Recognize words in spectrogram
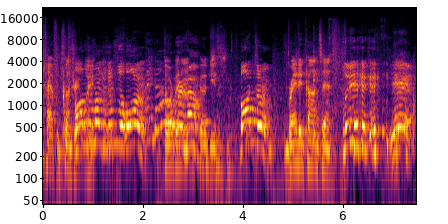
half a country away. this is the horn! Thor been Warehouse. eating cookies. Sponsor! Branded content. Please! Yeah.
